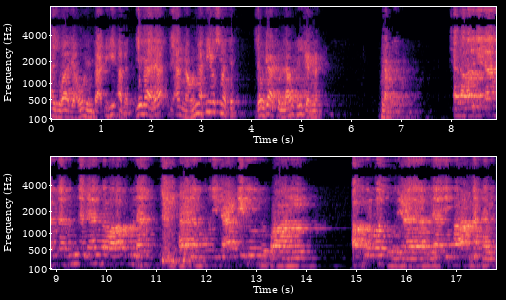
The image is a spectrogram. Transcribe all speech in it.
أزواجه من بعده أبدا. لماذا؟ لأنهن في عصمته زوجات له في الجنة. نعم. شكر الإله لهن ذاك وربنا. سبحانه للعبد ذو شكران قصر الرسول على أولئك رحمة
